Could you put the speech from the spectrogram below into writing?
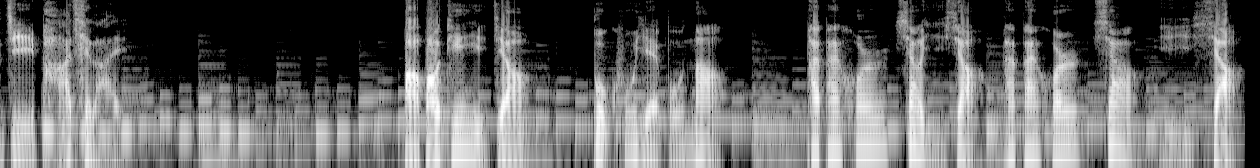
己爬起来。宝宝跌一跤不哭也不闹。拍拍灰儿笑一笑拍拍灰儿笑一笑。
